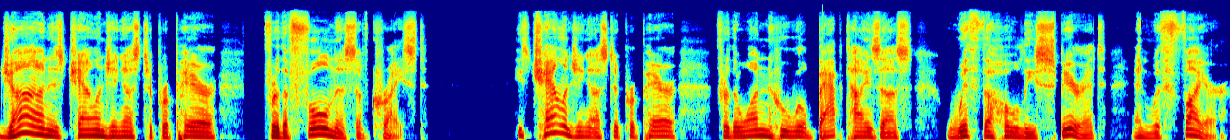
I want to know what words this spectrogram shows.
John is challenging us to prepare for the fullness of Christ. He's challenging us to prepare for the one who will baptize us with the Holy Spirit and with fire.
